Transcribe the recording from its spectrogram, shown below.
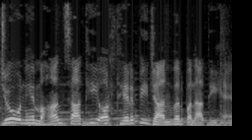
जो उन्हें महान साथी और थेरेपी जानवर बनाती है।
